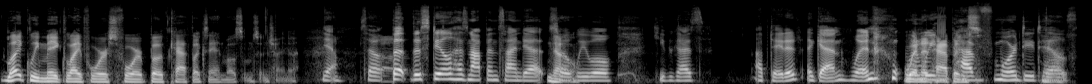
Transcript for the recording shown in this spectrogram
likely make life worse for both Catholics and Muslims in China. Yeah. So, uh, but this deal has not been signed yet. So we will keep you guys updated again when when, When it we happens. have more details.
